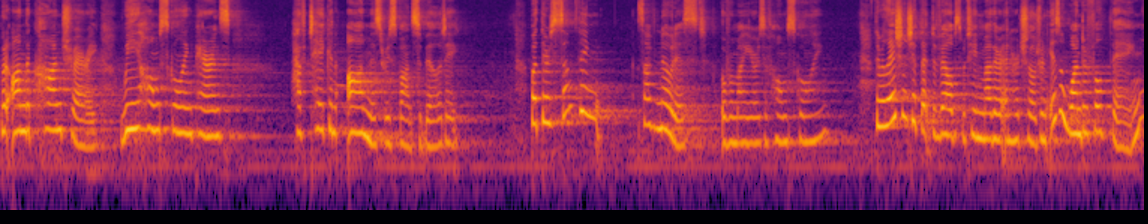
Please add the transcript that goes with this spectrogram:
But on the contrary, we homeschooling parents have taken on this responsibility. But there's something, as I've noticed over my years of homeschooling, the relationship that develops between mother and her children is a wonderful thing,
